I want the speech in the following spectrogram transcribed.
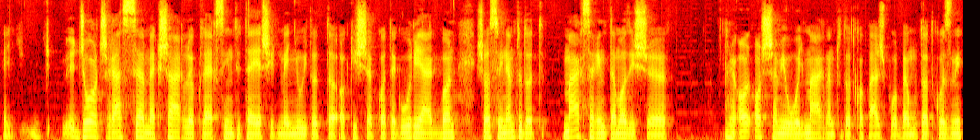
egy George Russell meg Charles Leclerc szintű teljesítmény nyújtott a, a kisebb kategóriákban, és az, hogy nem tudott, már szerintem az is az sem jó, hogy már nem tudott kapásból bemutatkozni,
